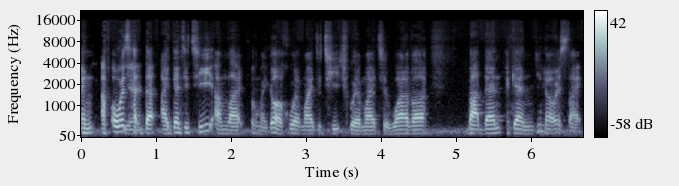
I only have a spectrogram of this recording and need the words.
And I've always Yeah. had that identity. I'm like, oh my god, who am I to teach? Who am I to whatever? But then again, you know, it's like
